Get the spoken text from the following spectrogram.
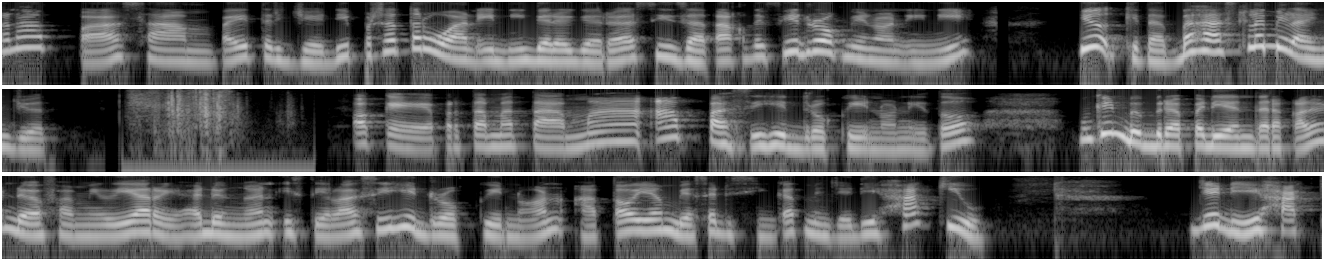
Kenapa sampai terjadi perseteruan ini gara-gara si zat aktif hidroquinone ini? Yuk kita bahas lebih lanjut. Oke, pertama-tama apa sih hidroquinone itu? Mungkin beberapa di antara kalian udah familiar ya dengan istilah si hidroquinone atau yang biasa disingkat menjadi HQ. Jadi HQ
